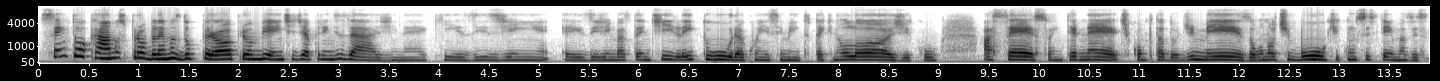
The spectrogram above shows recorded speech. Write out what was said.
sem tocar nos problemas do próprio ambiente de aprendizagem, né, que exigem, exigem bastante leitura, conhecimento tecnológico, acesso à internet, computador de mesa ou notebook com sistemas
